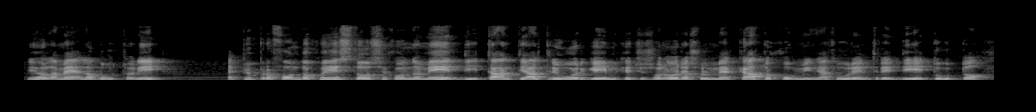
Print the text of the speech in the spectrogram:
io la, me, la butto lì. È più profondo questo, secondo me, di tanti altri wargame che ci sono ora sul mercato con miniature in 3D e tutto.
